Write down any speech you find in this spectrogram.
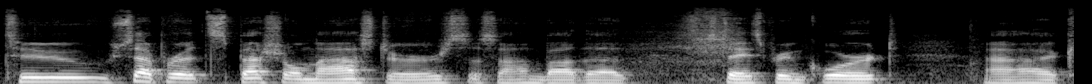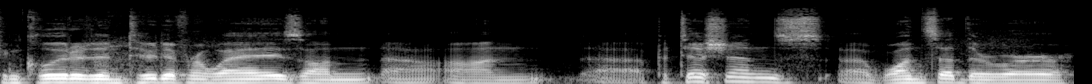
two separate special masters assigned by the state supreme court uh, concluded in two different ways on uh, on uh, petitions. Uh, one said there were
